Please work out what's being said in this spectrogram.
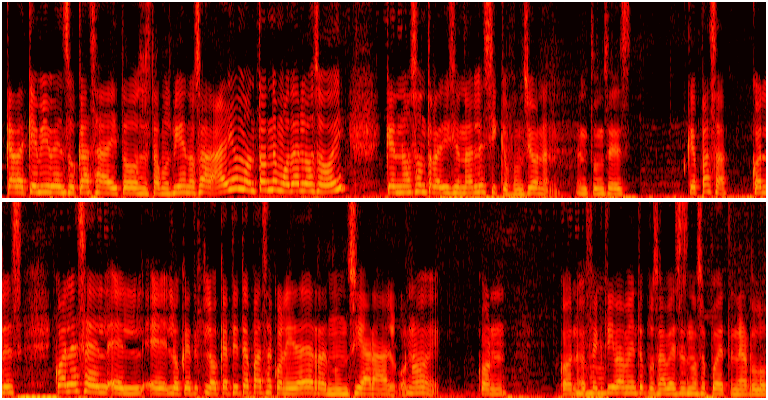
cada quien vive en su casa y todos estamos bien. O sea, hay un montón de modelos hoy que no son tradicionales y que funcionan. Entonces, ¿qué pasa? ¿Cuál es cuál es el, el, lo que lo que a ti te pasa con la idea de renunciar a algo, ¿no? Con con efectivamente pues a veces no se puede tenerlo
